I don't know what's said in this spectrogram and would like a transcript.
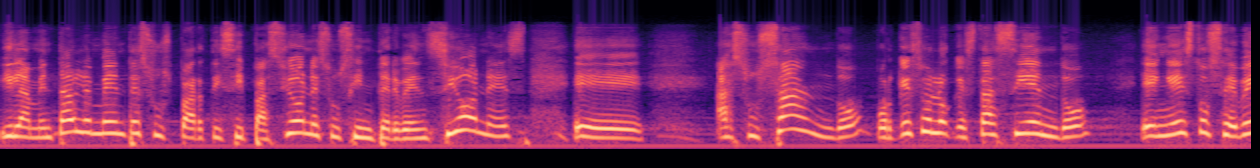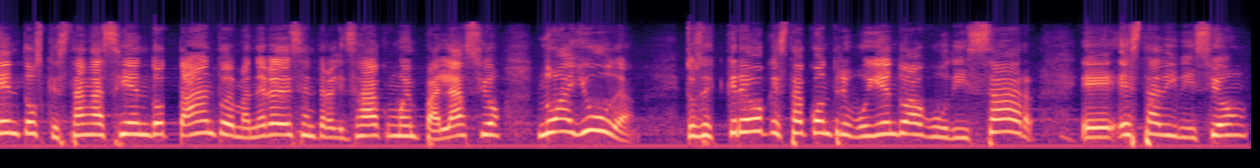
y lamentablemente sus participaciones, sus intervenciones, eh, asusando, porque eso es lo que está haciendo, en estos eventos que están haciendo tanto de manera descentralizada como en Palacio, no ayudan. Entonces creo que está contribuyendo a agudizar eh, esta división,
